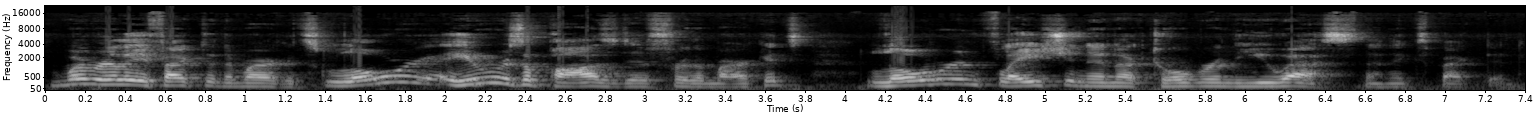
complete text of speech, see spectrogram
what really affected the markets? Lower. Here was a positive for the markets: lower inflation in October in the U.S. than expected.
